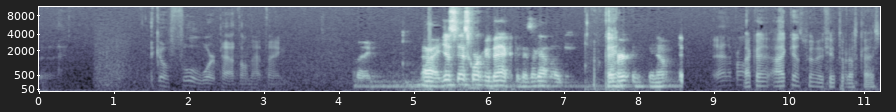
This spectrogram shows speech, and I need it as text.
uh, go full warpath on that thing. All right, just escort me back because I got like Okay. I'm hurting, you know. Yeah, no. I can I can swim with you to the skies.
